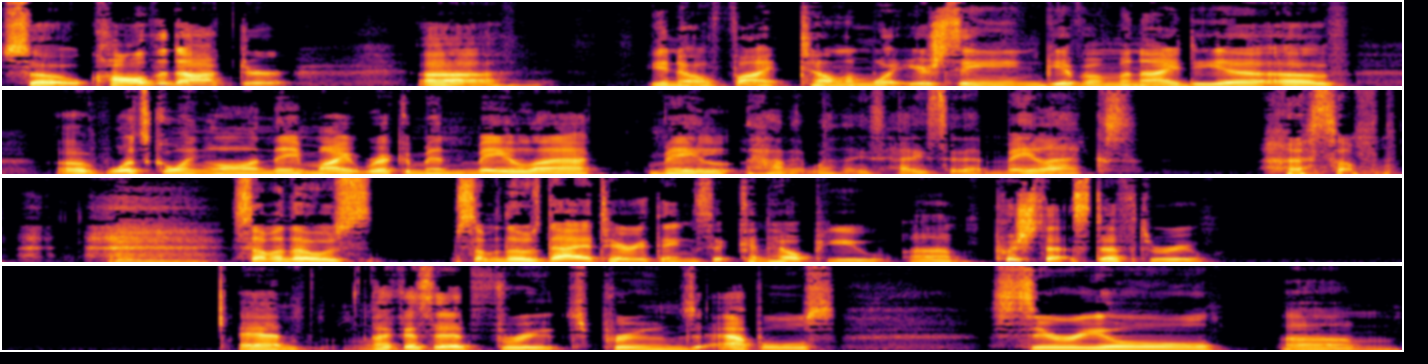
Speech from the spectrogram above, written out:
So call the doctor. Uh, you know, find tell them what you're seeing. Give them an idea of of what's going on. They might recommend Maalac. Mal how do, what, they? how do you say that? Maalax. some some of those some of those dietary things that can help you um, push that stuff through. And like I said, fruits, prunes, apples, cereal, um,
